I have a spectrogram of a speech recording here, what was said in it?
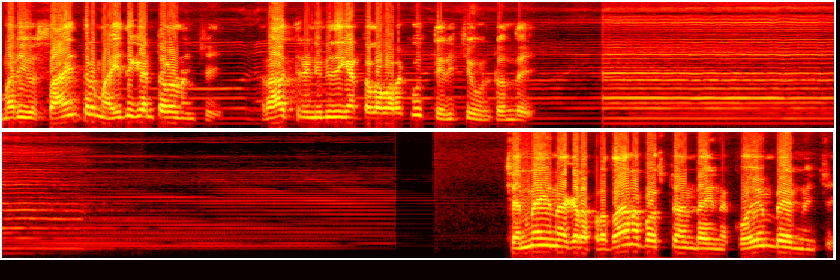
మరియు సాయంత్రం ఐదు గంటల నుంచి రాత్రి ఎనిమిది గంటల వరకు తెరిచి ఉంటుంది. చెన్నై నగర ప్రధాన బస్ స్టాండ్ అయిన కోయంబేడు నుంచి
